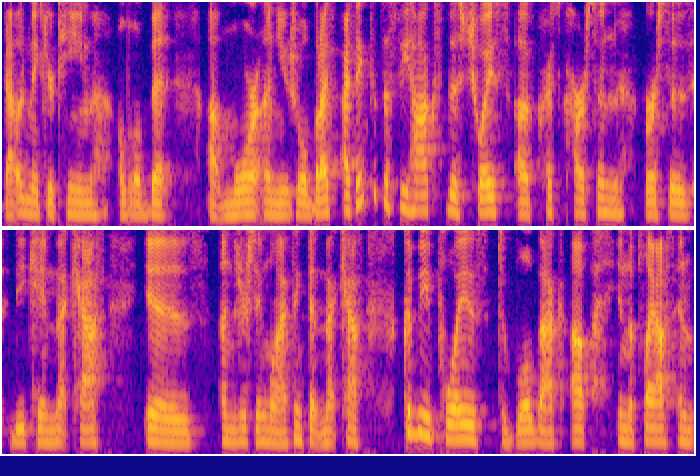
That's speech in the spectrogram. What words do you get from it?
that would make your team a little bit uh, more unusual. But I, th- I, think that the Seahawks, this choice of Chris Carson versus DK Metcalf is an interesting one. I think that Metcalf could be poised to blow back up in the playoffs and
